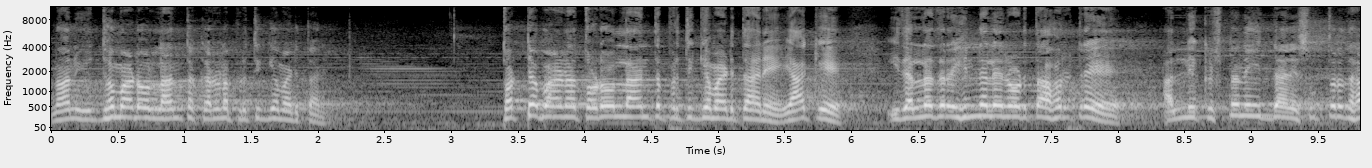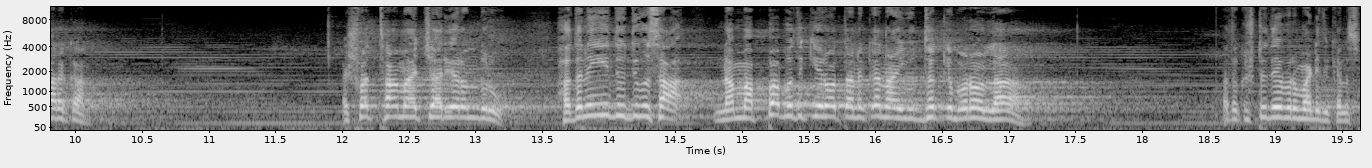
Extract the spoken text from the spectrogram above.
ನಾನು ಯುದ್ಧ ಮಾಡೋಲ್ಲ ಅಂತ ಕರ್ಣ ಪ್ರತಿಜ್ಞೆ ಮಾಡ್ತಾನೆ ತೊಟ್ಟ ಬಾಣ ತೊಡೋಲ್ಲ ಅಂತ ಪ್ರತಿಜ್ಞೆ ಮಾಡ್ತಾನೆ ಯಾಕೆ? ಇದೆಲ್ಲದರ ಹಿನ್ನೆಲೆ ನೋಡ್ತಾ ಹೊರಟ್ರೆ ಅಲ್ಲಿ ಕೃಷ್ಣನೇ ಇದ್ದಾನೆ, ಸೂತ್ರಧಾರಕ. ಅಶ್ವತ್ಥಾಮಾಚಾರ್ಯರಂದರು, ಹದಿನೈದು ದಿವಸ ನಮ್ಮಪ್ಪ ಬದುಕಿರೋ ತನಕ ನಾ ಯುದ್ಧಕ್ಕೆ ಬರೋಲ್ಲ. ಅದು ಕೃಷ್ಣದೇವರು ಮಾಡಿದ ಕೆಲಸ.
